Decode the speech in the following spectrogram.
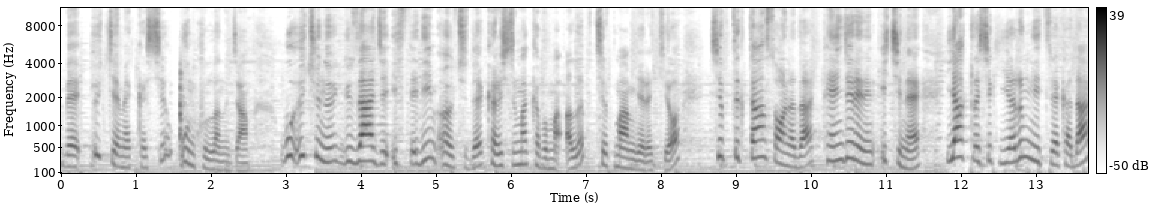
ve 3 yemek kaşığı un kullanacağım. Bu üçünü güzelce istediğim ölçüde karıştırma kabıma alıp çırpmam gerekiyor. Çırptıktan sonra da tencerenin içine yaklaşık yarım litre kadar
